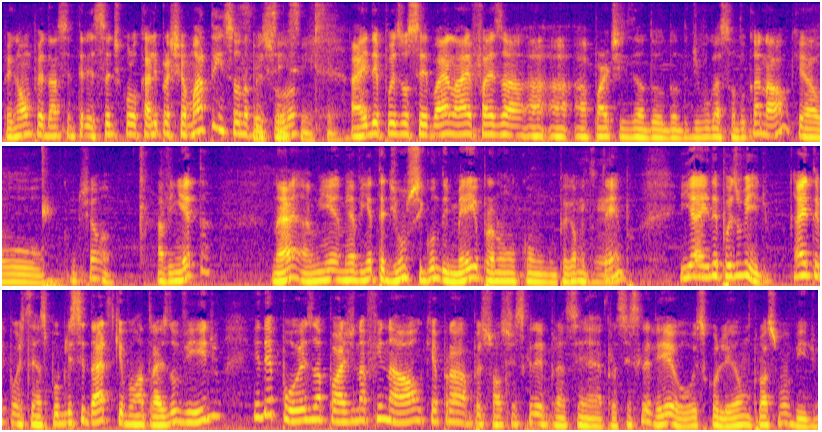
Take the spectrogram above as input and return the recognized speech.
pegar um pedaço interessante e colocar ali para chamar a atenção da Sim, pessoa. Sim, sim. Aí depois você vai lá e faz a, a, a- parte da, do- da divulgação do canal, que é o. Como que chama? A vinheta. Né? A minha, minha vinheta é de um segundo e meio para não com- pegar muito Uhum. tempo. E aí depois o vídeo. Aí depois tem as publicidades que vão atrás do vídeo. E depois a página final, que é para o pessoal se inscrever, para se, é, se inscrever ou escolher um próximo vídeo.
